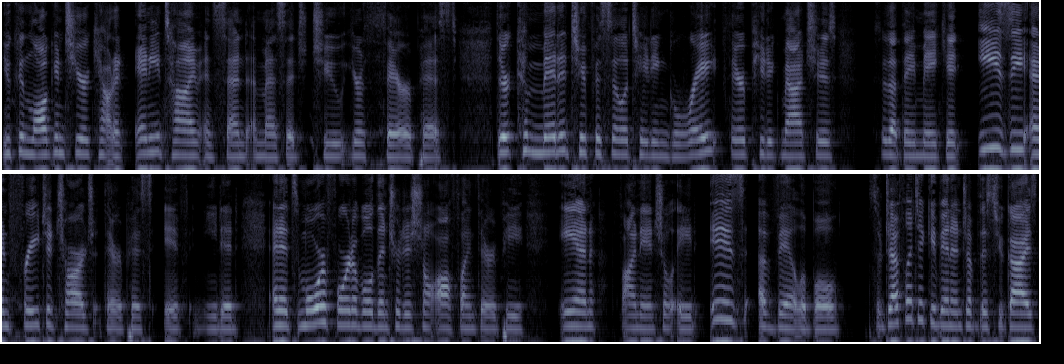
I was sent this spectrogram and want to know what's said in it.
You can log into your account at any time and send a message to your therapist. They're committed to facilitating great therapeutic matches so that they make it easy and free to charge therapists if needed. And it's more affordable than traditional offline therapy, and financial aid is available So definitely take advantage of this, you guys.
